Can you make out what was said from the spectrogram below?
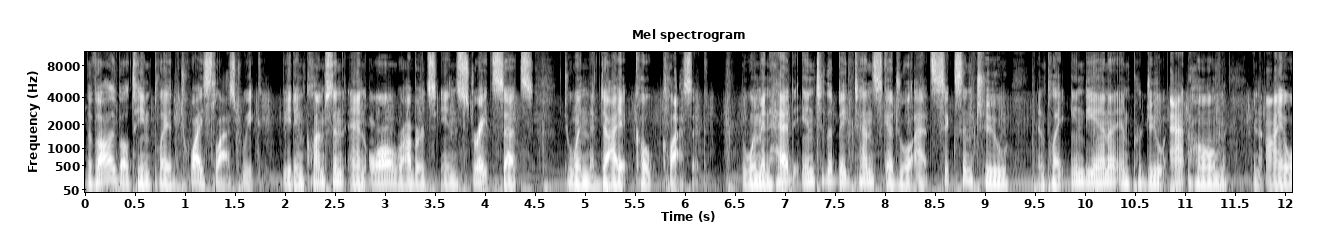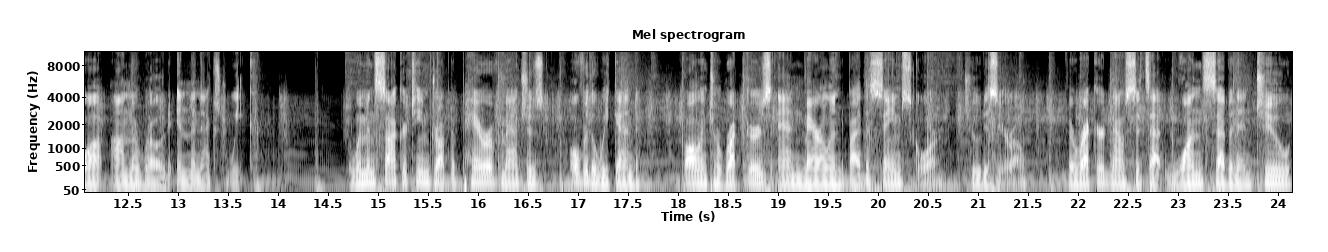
the volleyball team played twice last week, beating Clemson and Oral Roberts in straight sets to win the Diet Coke Classic. The women head into the Big Ten schedule at 6 and 2 and play Indiana and Purdue at home and Iowa on the road in the next week. The women's soccer team dropped a pair of matches over the weekend, falling to Rutgers and Maryland by the same score, 2 to 0. Their record now sits at 1 7 and 2,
